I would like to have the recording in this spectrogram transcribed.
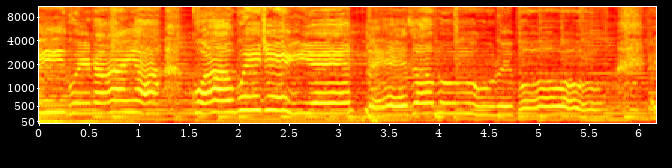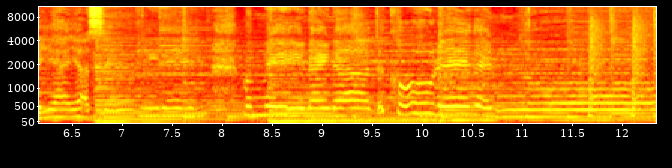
ည်းခွင်နိုင်ရာကွာဝေးခြင်းရဲ့လေစားမှုတွေဖို့အရာရာအဆင်ပြေတယ်မမေ့နိုင်တာတစ်ခုတည်းကလို့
